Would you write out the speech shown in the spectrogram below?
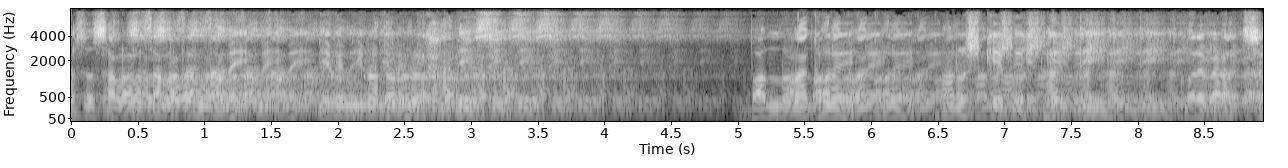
রসুল সাল্লাহ সাল্লামের নামে বিভিন্ন ধরনের হাদিস বর্ণনা করে মানুষকে বিভ্রান্তি করে বেড়াচ্ছে।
